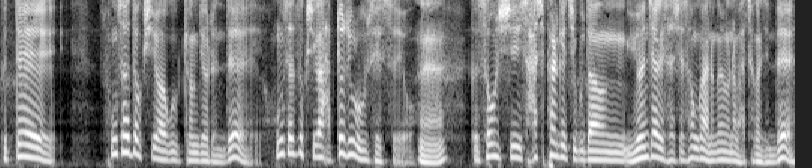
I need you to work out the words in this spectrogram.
그때 홍사덕 씨하고 경쟁을 했는데 홍사덕 씨가 압도적으로 우세했어요. 네. 그 서울시 48개 지구당 위원장이 사실 선거하는 거나 마찬가지인데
